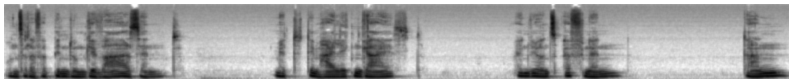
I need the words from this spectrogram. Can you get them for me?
unserer Verbindung gewahr sind mit dem Heiligen Geist, wenn wir uns öffnen dann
